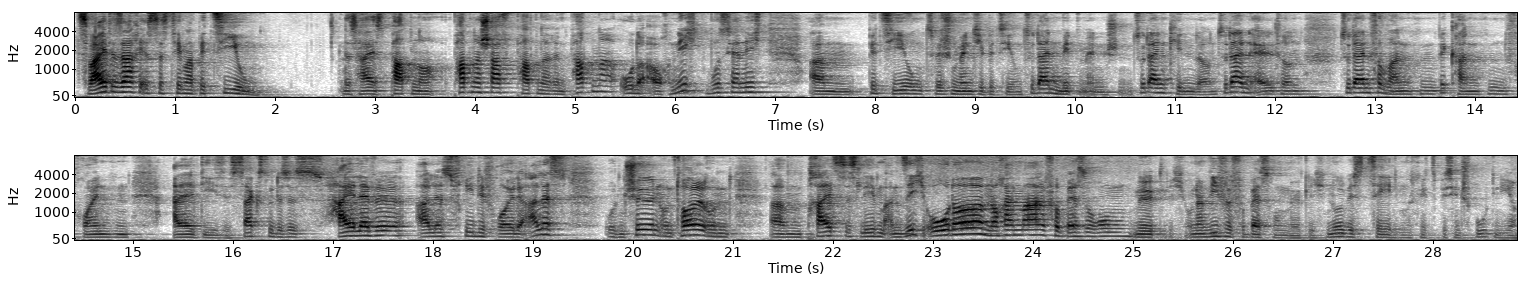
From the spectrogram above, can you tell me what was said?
Zweite Sache ist das Thema Beziehung. Das heißt Partner, Partnerschaft, Partnerin, Partner oder auch nicht, muss ja nicht. ähm, Beziehung, zwischenmenschliche Beziehung zu deinen Mitmenschen, zu deinen Kindern, zu deinen Eltern, zu deinen Verwandten, Bekannten, Freunden, all dieses. Sagst du, das ist High Level, alles Friede, Freude, alles und schön und toll und ähm, das Leben an sich oder noch einmal Verbesserung möglich. Und dann wie viel Verbesserung möglich? 0 bis 10. Ich muss mich jetzt ein bisschen sputen hier.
